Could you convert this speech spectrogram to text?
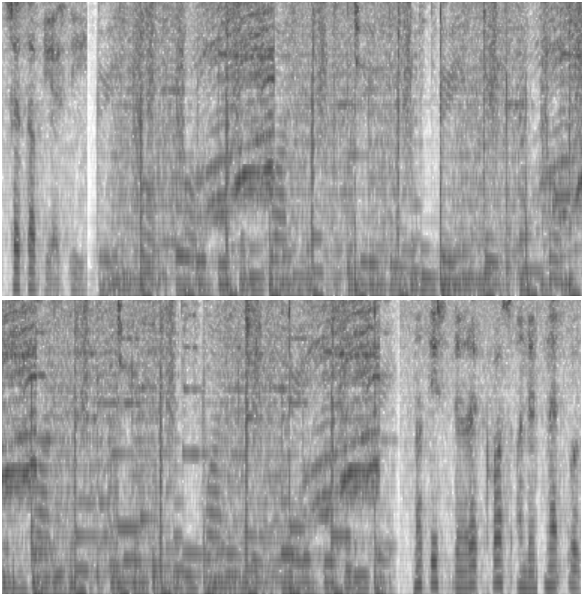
setup exe. three, four, four. One, two, three, three, four. One, two, one, two, three, three. Notice the red cross on the network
